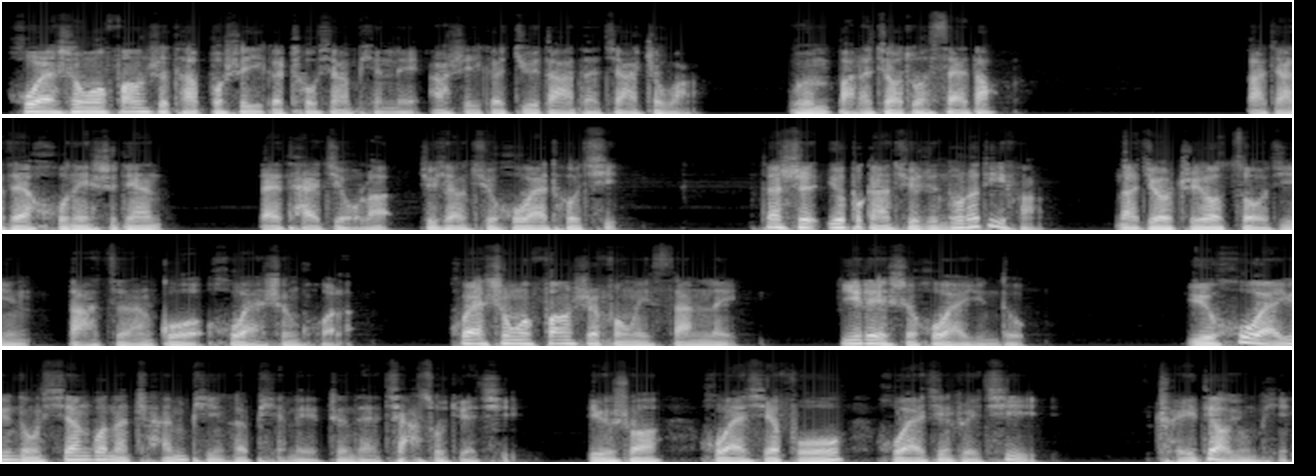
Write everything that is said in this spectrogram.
户外生活方式它不是一个抽象品类，而是一个巨大的价值网，我们把它叫做赛道。大家在户内时间待太久了，就想去户外透气，但是又不敢去人多的地方，那就只有走进大自然过户外生活了。户外生活方式分为三类：一类是户外运动，与户外运动相关的产品和品类正在加速崛起，比如说户外鞋服、户外净水器、垂钓用品；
